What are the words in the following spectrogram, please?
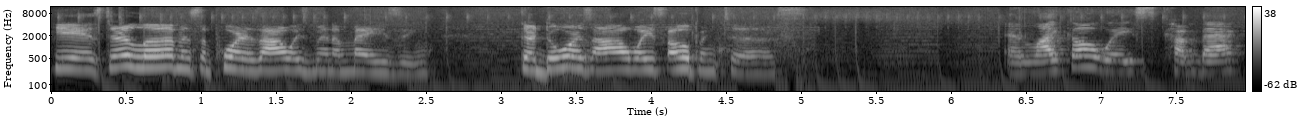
Yes, their love and support has always been amazing. Their doors are always open to us. And like always, come back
